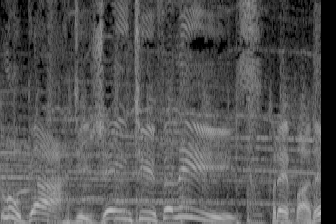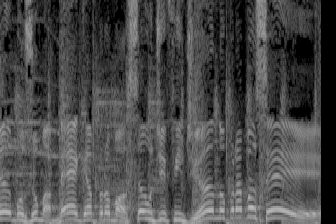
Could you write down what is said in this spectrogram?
Lugar de gente feliz. Preparamos uma mega promoção de fim de ano para você.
